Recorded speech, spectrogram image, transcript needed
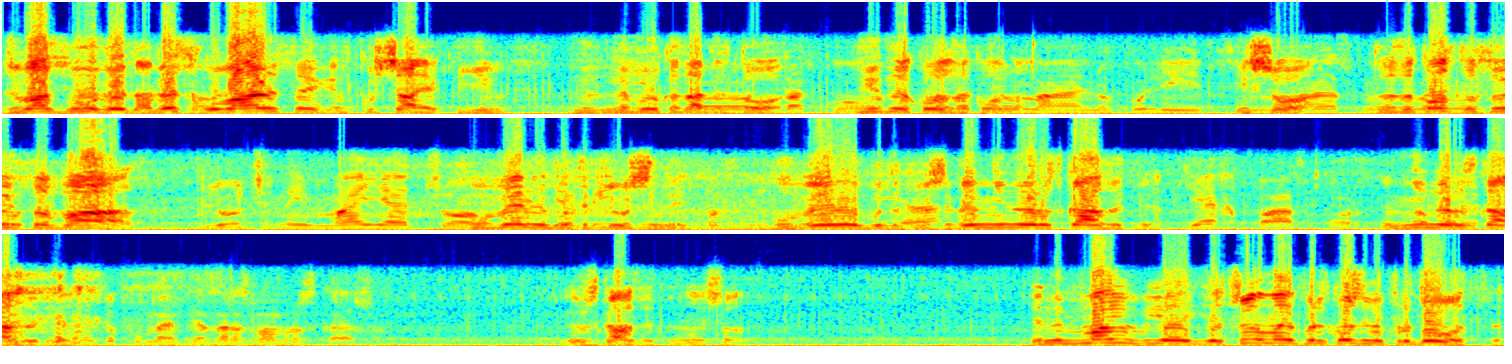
Ж вас було видно, а ви сховалися в кущах, як ті, не, не буду казати хто. Закон, Згідно якого закону? Національну поліцію. І що? нас То закон стосується вас. Включений маячок. Повинен бути включений. Повинен бути включений. Ви мені не розказуєте. Техпаспорт. Ви мені або не розказуєте. реєстраційний документ, я зараз вам розкажу. Розказуйте, ну і що? Я не маю, я, я чого я маю перед кожним виправдовуватися?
